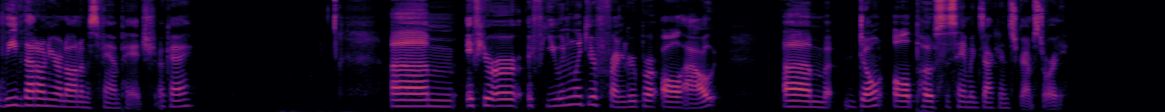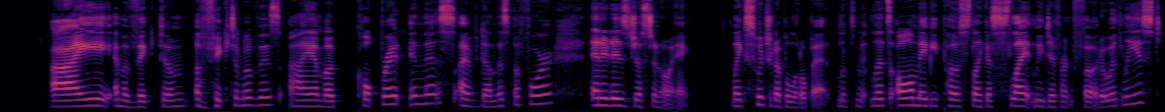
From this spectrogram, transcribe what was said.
leave that on your anonymous fan page, okay? Um, if you're if you and like your friend group are all out, um, don't all post the same exact Instagram story. I am a victim, a victim of this. I am a culprit in this. I've done this before, and it is just annoying. Like switch it up a little bit. Let's let's all maybe post like a slightly different photo at least.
